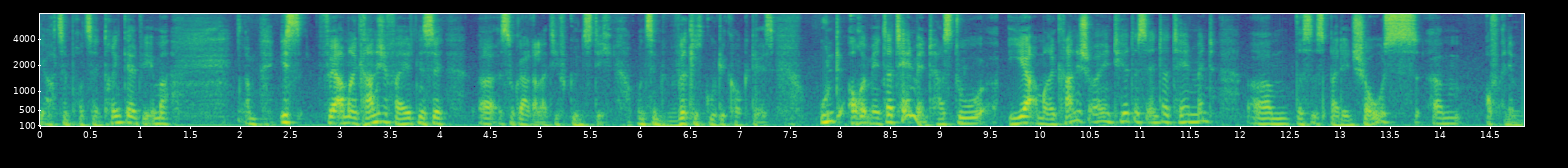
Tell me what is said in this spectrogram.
die 18% Trinkgeld, wie immer. Ähm, ist für amerikanische Verhältnisse äh, sogar relativ günstig und sind wirklich gute Cocktails. Und auch im Entertainment hast du eher amerikanisch orientiertes Entertainment. Ähm, das ist bei den Shows ähm, auf einem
